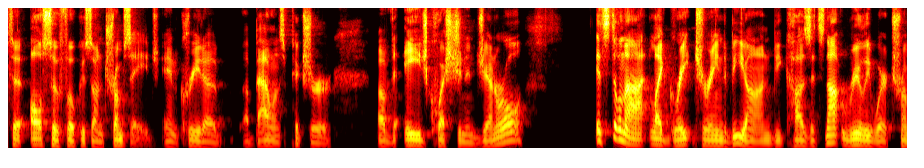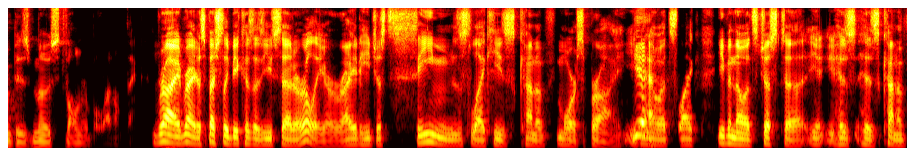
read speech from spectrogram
to also focus on Trump's age and create a, a balanced picture of the age question in general. It's still not like great terrain to be on because it's not really where Trump is most vulnerable. I don't think. Right, right. Especially because, as you said earlier, right, he just seems like he's kind of more spry. Even Yeah. though it's like, even though it's just uh, his his kind of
